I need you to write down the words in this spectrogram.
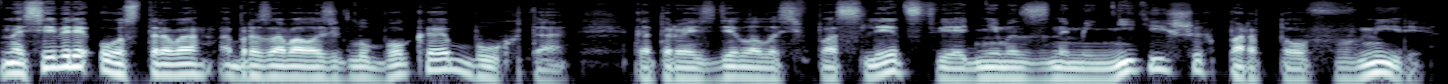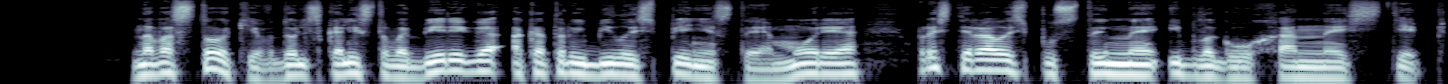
На севере острова образовалась глубокая бухта, которая сделалась впоследствии одним из знаменитейших портов в мире. На востоке, вдоль скалистого берега, о который билось пенистое море, простиралась пустынная и благоуханная степь.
